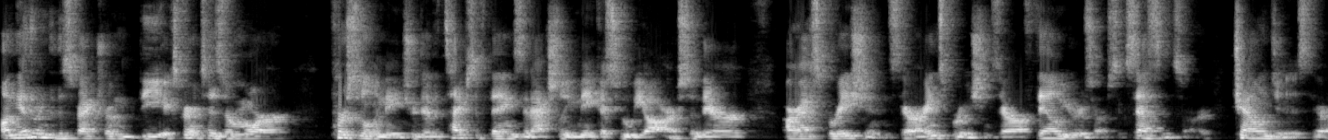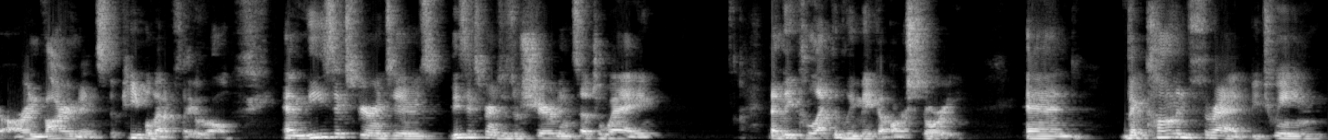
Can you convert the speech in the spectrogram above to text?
On the other end of the spectrum, the experiences are more personal in nature. They're the types of things that actually make us who we are. So there are our aspirations, there are inspirations, there are failures, our successes, our challenges, there are environments, the people that have played a role. And these experiences, these experiences are shared in such a way that they collectively make up our story. And the common thread between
